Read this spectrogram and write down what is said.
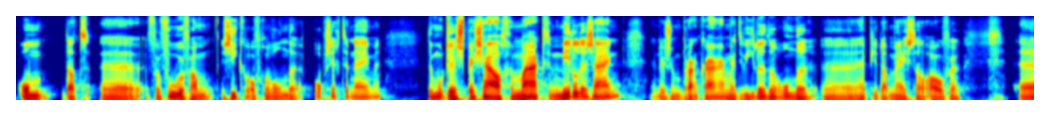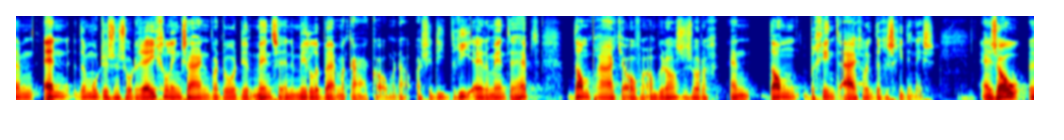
om dat eh, vervoer van zieken of gewonden op zich te nemen. Er moeten speciaal gemaakte middelen zijn. Dus een brancard met wielen eronder eh, heb je dan meestal over. Ehm, en er moet dus een soort regeling zijn waardoor de mensen en de middelen bij elkaar komen. Nou, als je die drie elementen hebt, dan praat je over ambulancezorg en dan begint eigenlijk de geschiedenis. En zo eh,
